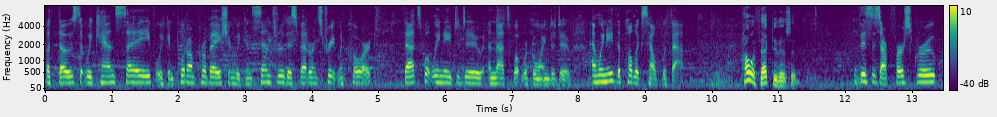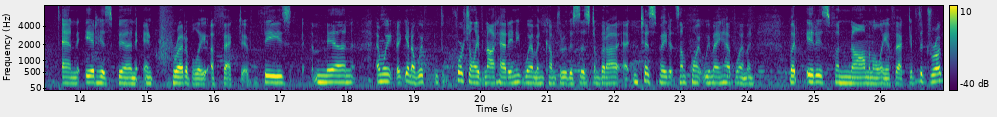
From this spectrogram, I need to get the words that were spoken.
But those that we can save, we can put on probation, we can send through this Veterans Treatment Court. That's what we need to do, and that's what we're going to do. And we need the public's help with that. How effective is it? This is our first group, and it has been incredibly effective. These men, and we, you know, we fortunately have not had any women come through the system, but I anticipate at some point we may have women but it is phenomenally effective. The drug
